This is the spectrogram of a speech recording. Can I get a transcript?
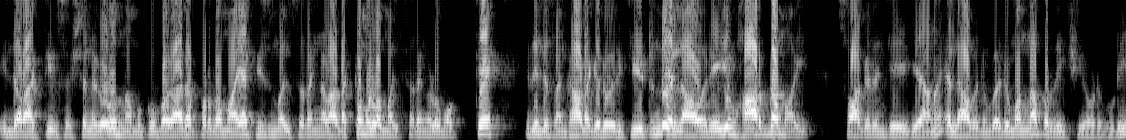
ഇന്ററാക്റ്റീവ് സെഷനുകളും നമുക്ക് ഉപകാരപ്രദമായ ക്വിസ് മത്സരങ്ങൾ അടക്കമുള്ള മത്സരങ്ങളും ഒക്കെ ഇതിന്റെ സംഘാടകർ ഒരുക്കിയിട്ടുണ്ട്. എല്ലാവരെയും ഹാർദമായി സ്വാഗതം ചെയ്യുകയാണ്. എല്ലാവരും വരുമെന്ന പ്രതീക്ഷയോടുകൂടി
